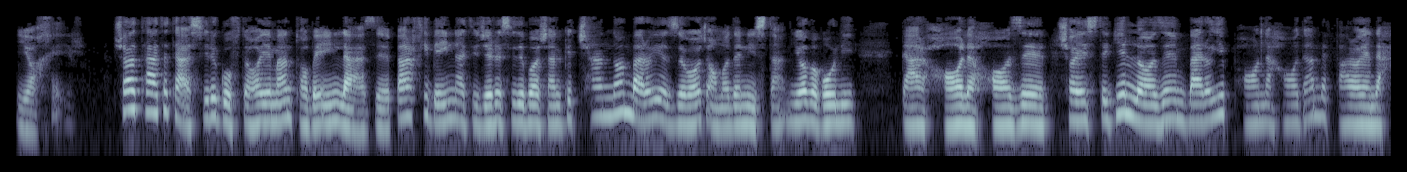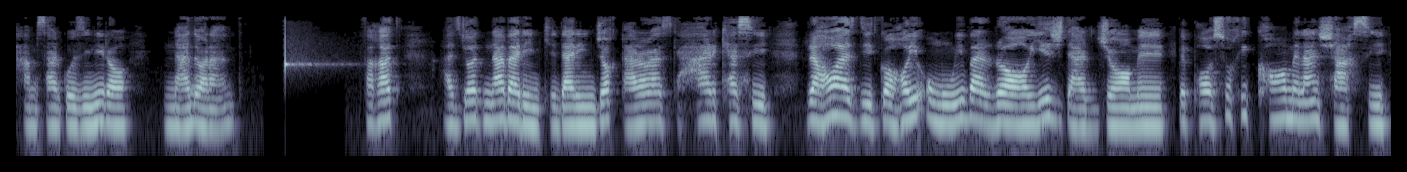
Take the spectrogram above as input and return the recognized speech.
یا خیر. شاید تحت تأثیر گفته های من تا به این لحظه برخی به این نتیجه رسیده باشند که چندان برای ازدواج آماده نیستند یا به قولی در حال حاضر. شایستگی لازم برای پا نهادن به فرایند همسرگزینی را ندارند. فقط از یاد نبریم که در اینجا قرار است که هر کسی رها از دیدگاه های عمومی و رایج در جامعه به پاسخی کاملا شخصی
